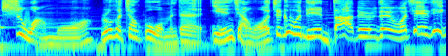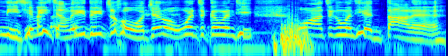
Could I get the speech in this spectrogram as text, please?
视网膜？如何照顾我们的眼角膜？这个问题很大，对不对？我现在听你前面讲了一堆之后，我觉得我问这个问题，哇，这个问题很大嘞。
